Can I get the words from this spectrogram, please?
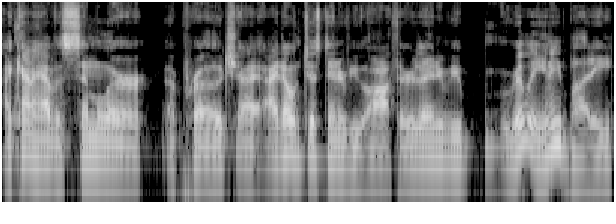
I kind of have a similar approach. I, I, don't just interview authors; I interview really anybody,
